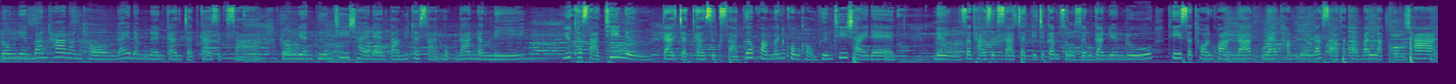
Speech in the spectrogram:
โรงเรียนบ้านท่าลันทองได้ดำเนินการจัดการศึกษา โรงเรียนพื้นที่ชายแดนตามยุทธศาสตร์ 6 ด้านดังนี้ ยุทธศาสตร์ที่ 1 การจัดการศึกษาเพื่อความมั่นคงของพื้นที่ชายแดน 1. สถานศึกษาจัดกิจกรรมส่งเสริมการเรียนรู้ ที่สะท้อนความรัก และทำรงรักษาสถาบันหลักของชาติ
